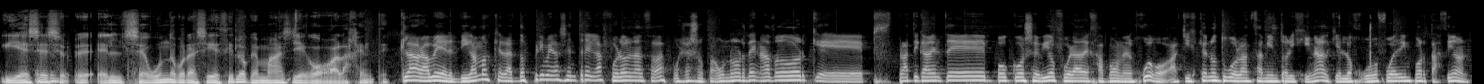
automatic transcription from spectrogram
Y ese es eh, el segundo, por así decirlo, que más llegó a la gente. Claro, a ver, digamos que las dos primeras entregas fueron lanzadas, pues eso, para un ordenador que pff, prácticamente poco se vio fuera de Japón el juego. Aquí es que no tuvo lanzamiento original, quien lo jugó fue de importación.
